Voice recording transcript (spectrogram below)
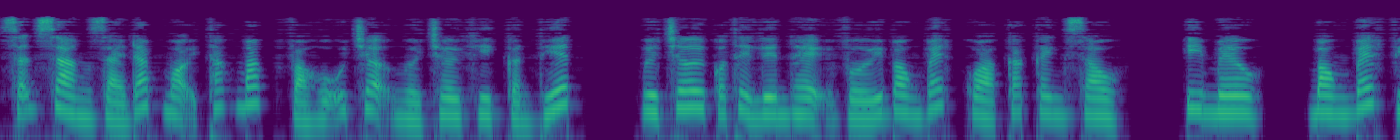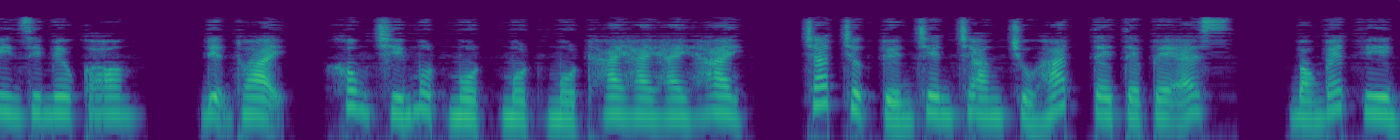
sẵn sàng giải đáp mọi thắc mắc và hỗ trợ người chơi khi cần thiết người chơi có thể liên hệ với Bongbet qua các kênh sau: email bongbetvinggmail.com, điện thoại 0911112222, chat trực tuyến trên trang chủ https bongbetvin.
